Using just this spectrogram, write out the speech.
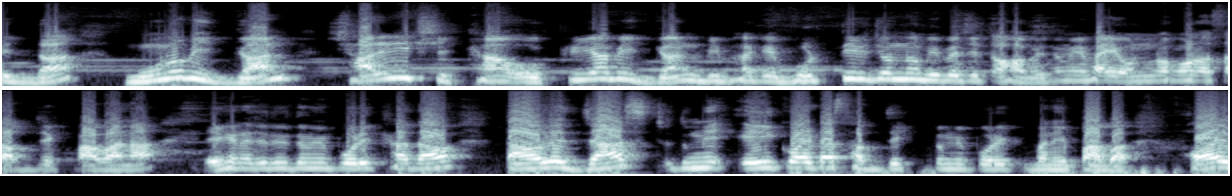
বিদ্যা মনোবিজ্ঞান শারীরিক শিক্ষা ও ক্রিয়া বিজ্ঞান বিভাগে ভর্তির জন্য বিবেচিত হবে। তুমি ভাই অন্য কোনো সাবজেক্ট পাবা না। এখানে যদি তুমি পরীক্ষা দাও, তাহলে জাস্ট তুমি এই কয়টা সাবজেক্ট তুমি মানে পাবা। হয়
